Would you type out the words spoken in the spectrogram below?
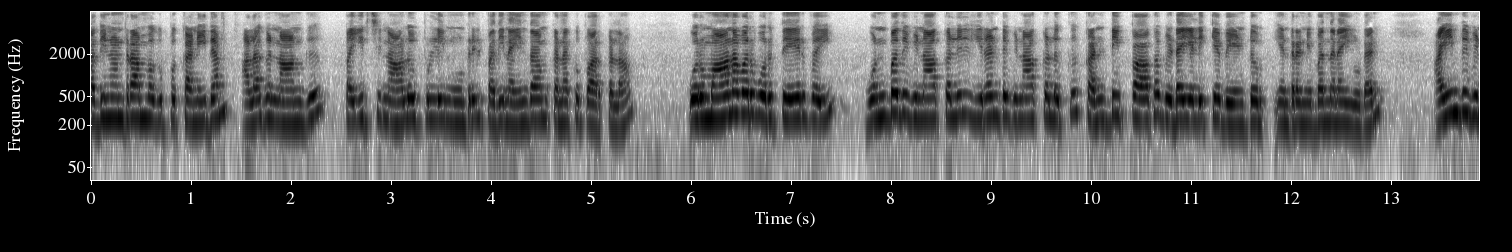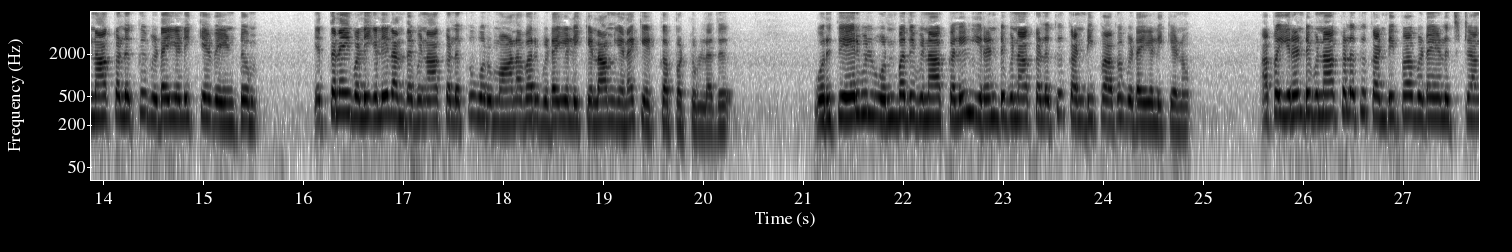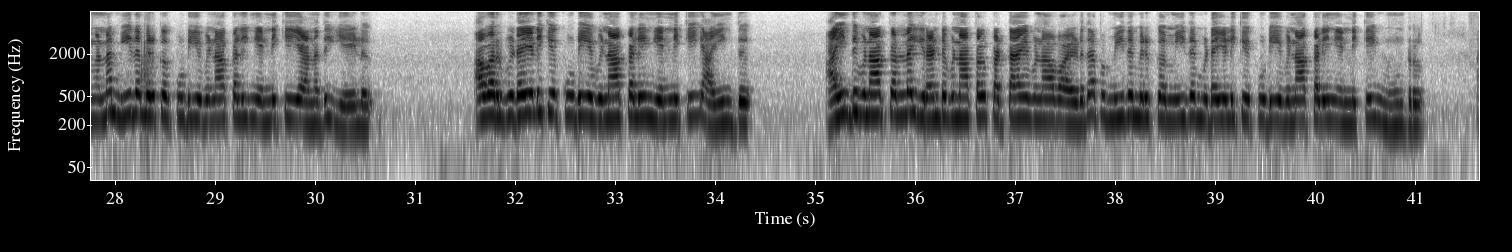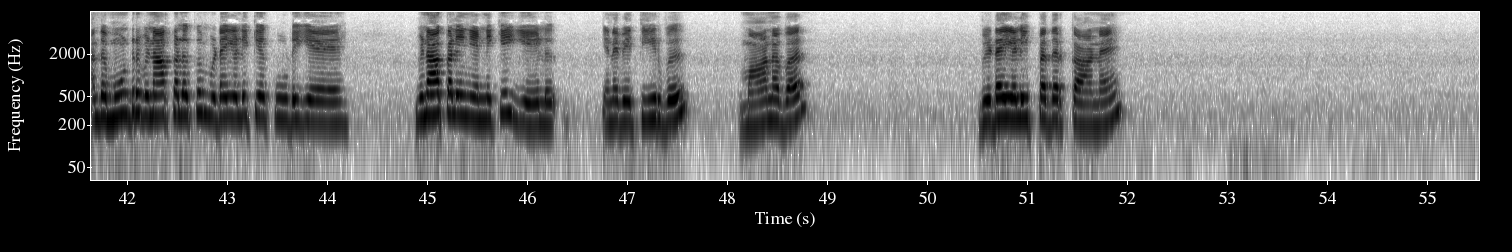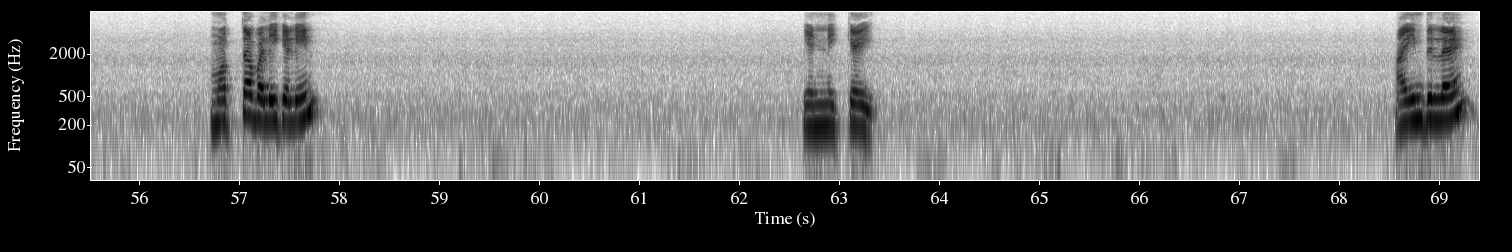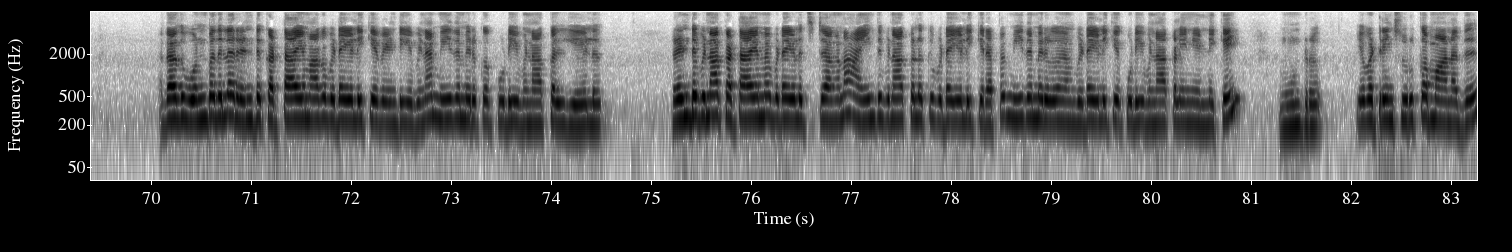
பதினொன்றாம் வகுப்பு கணிதம் அழகு நான்கு பயிற்சி நாலு புள்ளி மூன்றில் பதினைந்தாம் கணக்கு பார்க்கலாம். ஒரு மாணவர் ஒரு தேர்வை ஒன்பது வினாக்களில் இரண்டு வினாக்களுக்கு கண்டிப்பாக விடையளிக்க வேண்டும் என்ற நிபந்தனையுடன் ஐந்து வினாக்களுக்கு விடையளிக்க வேண்டும். எத்தனை வழிகளில் அந்த வினாக்களுக்கு ஒரு மாணவர் விடையளிக்கலாம் என கேட்கப்பட்டுள்ளது. ஒரு தேர்வில் ஒன்பது வினாக்களில் இரண்டு வினாக்களுக்கு கண்டிப்பாக விடையளிக்கணும். அப்போ இரண்டு வினாக்களுக்கு கண்டிப்பாக விடையளிச்சிட்டாங்கன்னா மீதம் இருக்கக்கூடிய வினாக்களின் எண்ணிக்கையானது ஏழு. அவர் விடையளிக்கக்கூடிய வினாக்களின் எண்ணிக்கை ஐந்து. ஐந்து வினாக்களில் இரண்டு வினாக்கள் கட்டாய வினாவாயிடுது. அப்போ மீதம் இருக்க மீதம் விடையளிக்கக்கூடிய வினாக்களின் எண்ணிக்கை மூன்று. அந்த மூன்று வினாக்களுக்கும் விடையளிக்கக்கூடிய வினாக்களின் எண்ணிக்கை ஏழு. எனவே தீர்வு மாணவர் விடையளிப்பதற்கான மொத்த வழிகளின் எண்ணிக்கை. ஐந்தில் அதாவது ஒன்பதில் ரெண்டு கட்டாயமாக விடையளிக்க வேண்டிய வினா மீதம் இருக்கக்கூடிய வினாக்கள் ஏழு. ரெண்டு வினா கட்டாயமாக விடையளிச்சிட்டாங்கன்னா ஐந்து வினாக்களுக்கு விடையளிக்கிறப்ப மீதம் இரு விடையளிக்கக்கூடிய வினாக்களின் எண்ணிக்கை மூன்று. இவற்றின் சுருக்கமானது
